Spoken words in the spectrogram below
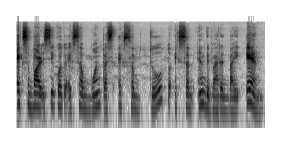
x bar is equal to x sub 1 plus x sub 2 to x sub n divided by n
